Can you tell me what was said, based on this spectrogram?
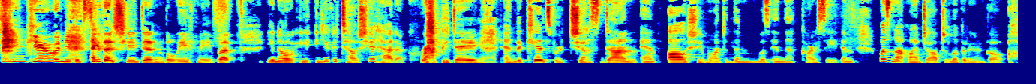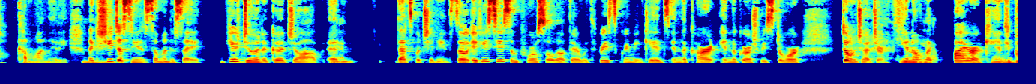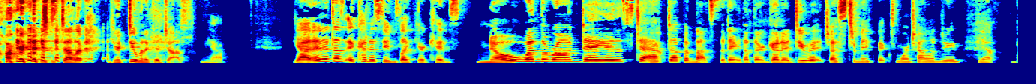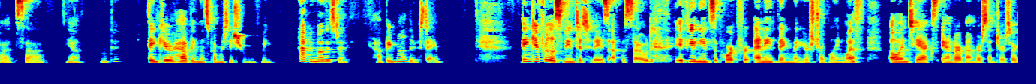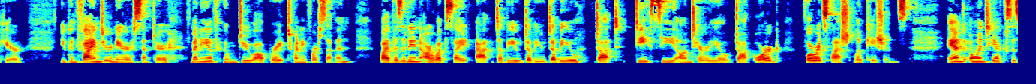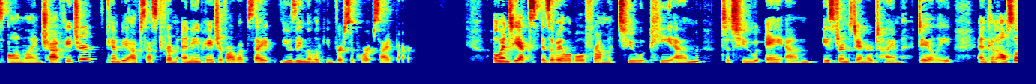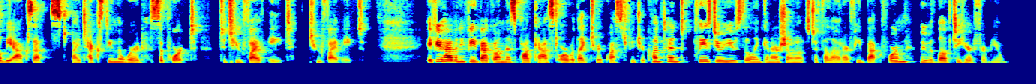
thank you. And you could see that she didn't believe me. But, you know, you, you could tell she had had a crappy day yeah. and the kids were just done. And all she wanted yeah. them was in that car seat. And it was not my job to look at her and go, oh, come on, lady. Mm-hmm. Like she just needed someone to say, you're doing a good job. And yeah. that's what she needs. So if you see some poor soul out there with three screaming kids in the cart, in the grocery store, don't judge her. You know, like buy her a candy bar and just tell her you're doing a good job. Yeah. Yeah, and it does it kind of seems like your kids know when the wrong day is to act up and that's the day that they're gonna do it just to make things more challenging. Yeah. But uh yeah. Okay. Thank you for having this conversation with me. Happy Mother's Day. Happy Mother's Day. Thank you for listening to today's episode. If you need support for anything that you're struggling with, ONTX and our member centers are here. You can find your nearest center, many of whom do operate 24 7, by visiting our website at www.dcontario.org forward slash locations. And ONTX's online chat feature can be accessed from any page of our website using the Looking for Support sidebar. ONTX is available from 2 p.m. to 2 a.m. Eastern Standard Time daily and can also be accessed by texting the word support to 258 258. If you have any feedback on this podcast or would like to request future content, please do use the link in our show notes to fill out our feedback form. We would love to hear from you.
